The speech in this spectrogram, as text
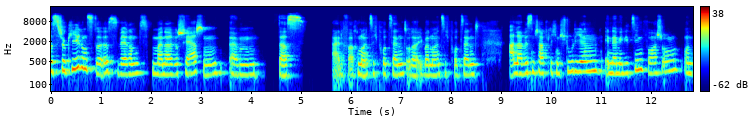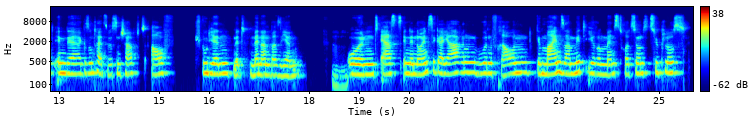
das Schockierendste ist während meiner Recherchen, ähm, dass einfach 90 Prozent oder über 90 Prozent aller wissenschaftlichen Studien in der Medizinforschung und in der Gesundheitswissenschaft auf Studien mit Männern basieren. Mhm. Und erst in den 90er Jahren wurden Frauen gemeinsam mit ihrem Menstruationszyklus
